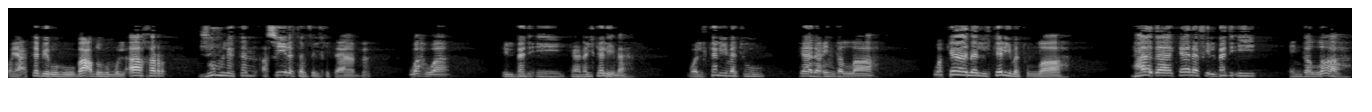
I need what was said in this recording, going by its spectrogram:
ويعتبره بعضهم الآخر جملة أصيلة في الكتاب وهو في البدء كان الكلمة والكلمة كان عند الله وكان الكلمة الله. هذا كان في البدء عند الله.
